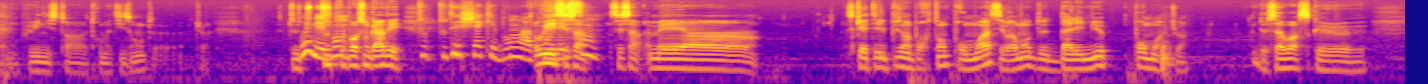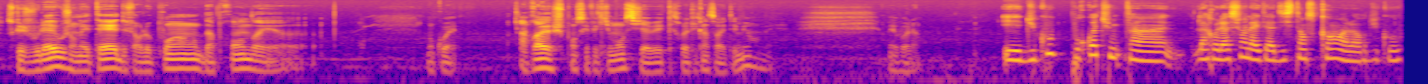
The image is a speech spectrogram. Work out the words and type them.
pas non plus une histoire traumatisante, euh, tu vois. Tout- Oui, mais toute bon. proportion gardée. Tout, tout échec est bon à prendre Oui, c'est ça, c'est ça. Mais euh, ce qui a été le plus important pour moi, c'est vraiment d'aller mieux pour moi, tu vois. De savoir ce que, ce que je voulais, où j'en étais, de faire le point, d'apprendre. Et, euh, Donc ouais. Après, je pense qu'effectivement, si j'avais trouvé quelqu'un, ça aurait été mieux. hein, Mais, mais voilà. Et du coup, pourquoi tu. Enfin, la relation, elle a été à distance quand alors, du coup?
